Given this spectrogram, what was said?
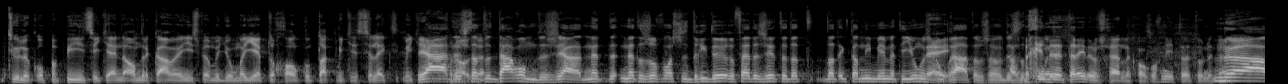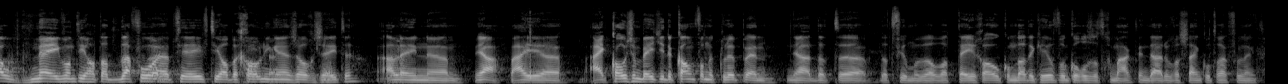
natuurlijk op papier zit je in de andere kamer en je speelt met jong... maar je hebt toch gewoon contact met je selectie, met je Ja, dus dat, daarom. Dus ja, net, net alsof als ze drie deuren verder zitten... dat, dat ik dan niet meer met die jongens Nee. kan praten of zo. Dus dat beginnende trainer waarschijnlijk ook, of niet? eh, Toen het Nou, nee, want die had dat, daarvoor heeft, hij- heeft hij al bij Groningen en zo gezeten. Alleen, ehm, ja, hij, eh, hij koos een beetje de kant van de club. En ja, dat, eh, dat viel me wel wat tegen. Ook omdat ik heel veel goals had gemaakt. En daardoor was zijn contract verlengd.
